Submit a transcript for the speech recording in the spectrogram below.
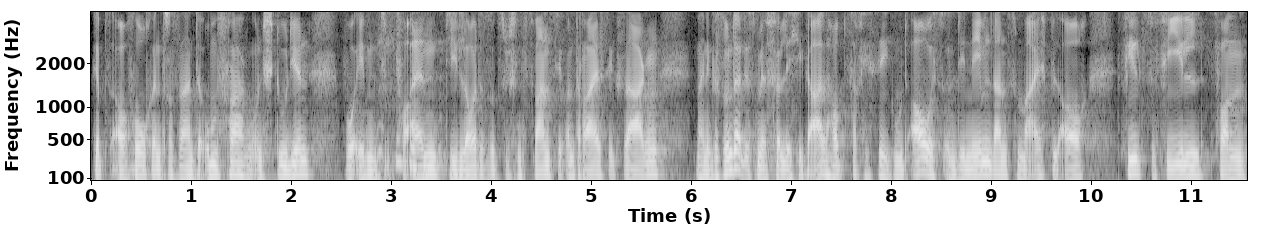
gibt es auch hochinteressante Umfragen und Studien, wo eben vor allem die Leute so zwischen 20 und 30 sagen, meine Gesundheit ist mir völlig egal, Hauptsache ich sehe gut aus. Und die nehmen dann zum Beispiel auch viel zu viel von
